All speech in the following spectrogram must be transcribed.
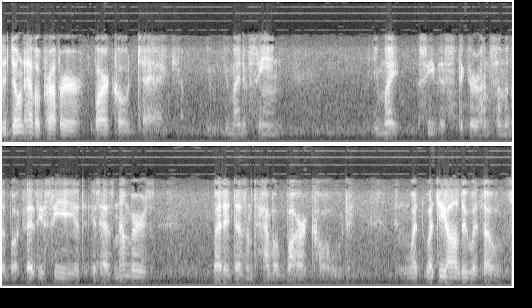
that don't have a proper barcode tag. You, you might have seen, you might see this sticker on some of the books. As you see, it, it has numbers but it doesn't have a barcode. And what what do y'all do with those?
